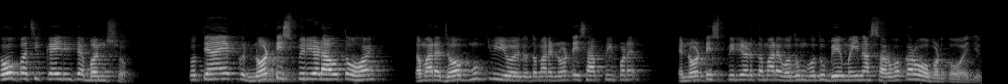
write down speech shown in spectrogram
તો પછી કઈ રીતે બનશો? તો ત્યાં એક નોટિસ પીરિયડ આવતો હોય, તમારે જોબ મૂકવી હોય તો તમારે નોટિસ આપવી પડે. એ નોટિસ પીરિયડ તમારે વધુમાં વધુ બે મહિના સર્વ કરવો પડતો હોય છે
